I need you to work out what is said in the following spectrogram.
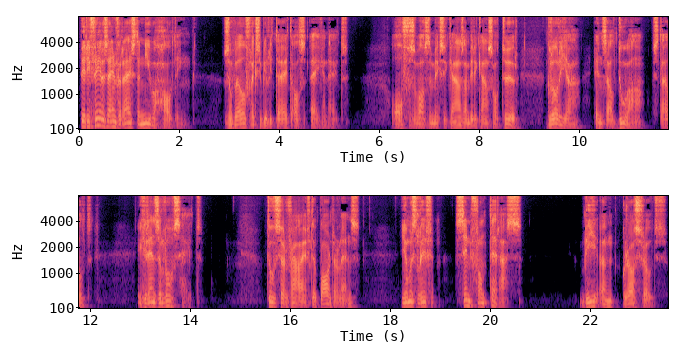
Perifere zijn vereist een nieuwe houding, zowel flexibiliteit als eigenheid. Of, zoals de Mexicaans-Amerikaanse auteur Gloria Enzaldúa stelt, grenzeloosheid. To survive the borderlands, you must live sin fronteras. Be a crossroads.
